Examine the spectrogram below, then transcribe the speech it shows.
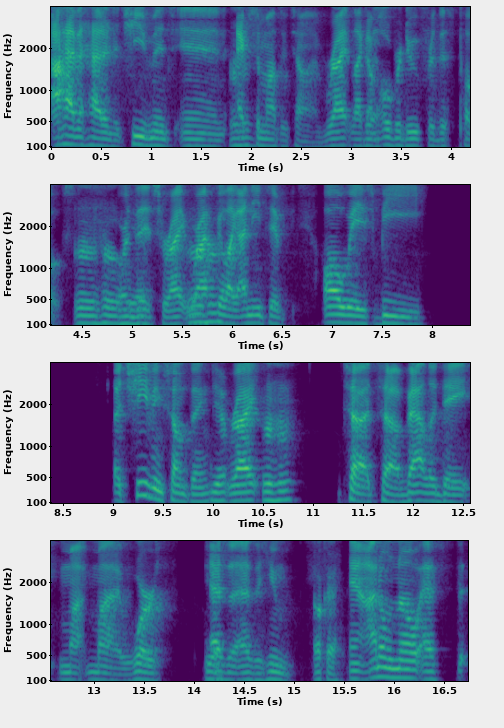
i haven't had an achievement in Mhm. x amount of time right like i'm overdue for this post Mhm, or yeah. this right where i Mhm. feel like i need to always be achieving something Yep. right Mm-hmm. to to validate my my worth Yeah. as a as a human Okay. and i don't know if the,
